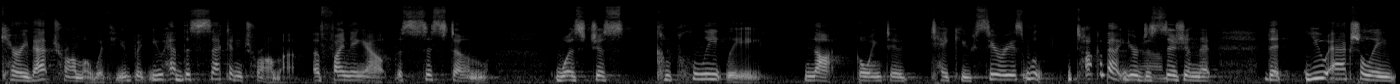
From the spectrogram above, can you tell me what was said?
carry that trauma with you, but you had the second trauma of finding out the system was just completely not going to take you serious. Well, talk about your yeah. decision that that you actually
